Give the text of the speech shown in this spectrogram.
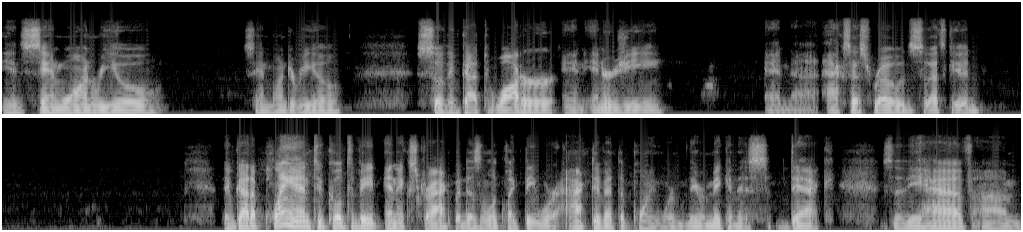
in San Juan, Rio San Juan de Rio. So they've got water and energy and uh, access roads. So that's good. They've got a plan to cultivate and extract, but it doesn't look like they were active at the point where they were making this deck. So they have um,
